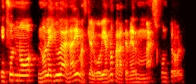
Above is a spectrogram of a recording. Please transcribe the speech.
eso no, no le ayuda a nadie más que al gobierno para tener más control.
